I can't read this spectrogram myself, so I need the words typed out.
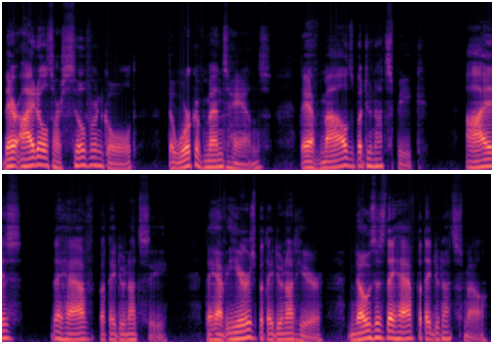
Their idols are silver and gold, the work of men's hands. They have mouths, but do not speak, eyes they have, but they do not see. They have ears, but they do not hear. Noses they have, but they do not smell.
